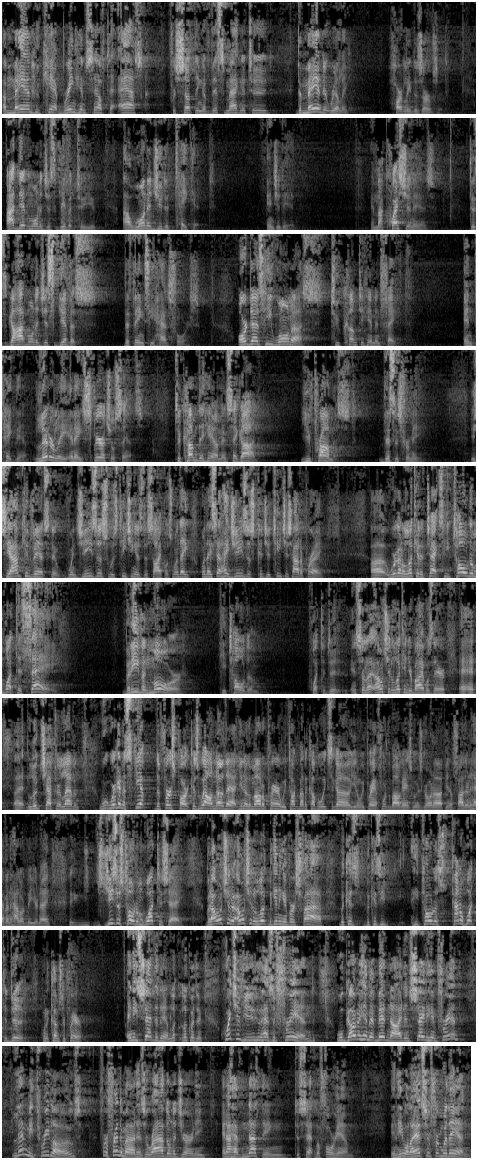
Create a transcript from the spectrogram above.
A man who can't bring himself to ask for something of this magnitude, demand it really, hardly deserves it. I didn't want to just give it to you. I wanted you to take it. And you did. And my question is, does God want to just give us the things He has for us? Or does He want us to come to Him in faith and take them? Literally in a spiritual sense. To come to Him and say, God, you've promised this is for me. You see, I'm convinced that when Jesus was teaching his disciples, when they, when they said, Hey, Jesus, could you teach us how to pray? Uh, we're going to look at a text. He told them what to say, but even more, he told them what to do. And so let, I want you to look in your Bibles there at, at Luke chapter 11. We're going to skip the first part because we all know that. You know, the model prayer we talked about a couple weeks ago. You know, we pray it for the ball games when we was growing up. You know, Father in heaven, hallowed be your name. Jesus told them what to say. But I want you to, I want you to look beginning in verse five because, because he, he told us kind of what to do when it comes to prayer. And he said to them, look, look with me. Which of you who has a friend will go to him at midnight and say to him, friend, lend me three loaves for a friend of mine has arrived on a journey and I have nothing to set before him. And he will answer from within,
